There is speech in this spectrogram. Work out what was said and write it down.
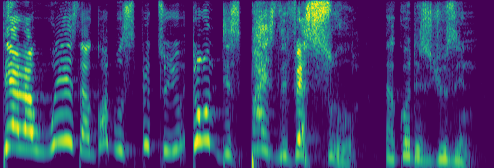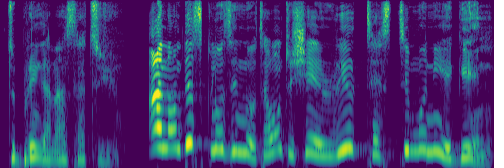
There are ways that God will speak to you. Don't despise the vessel that God is using to bring an answer to you. And on this closing note, I want to share a real testimony again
